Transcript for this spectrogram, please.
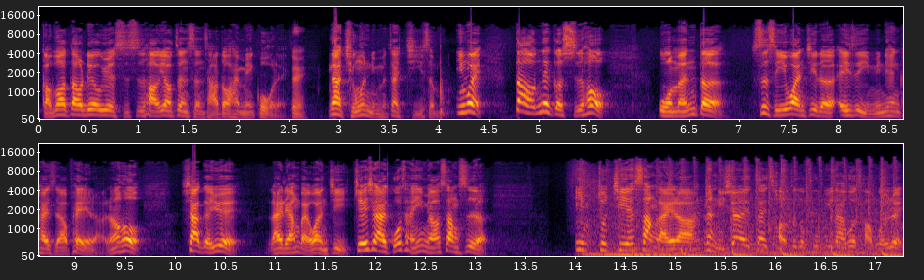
搞不好到六月十四号药证审查都还没过嘞。对，那请问你们在急什么？因为到那个时候，我们的四十一万剂的 AZ 明天开始要配了，然后下个月来两百万剂，接下来国产疫苗上市了，一就接上来了。那你现在在炒这个复必泰或炒辉瑞，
